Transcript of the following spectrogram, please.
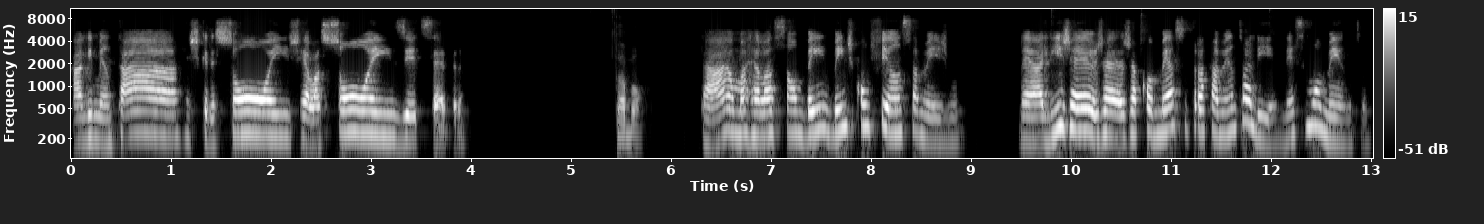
alimentar, excreções, relações e etc. Tá bom. Tá? É uma relação bem, bem de confiança mesmo. Né? Ali já, é, já, já começa o tratamento ali, nesse momento.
